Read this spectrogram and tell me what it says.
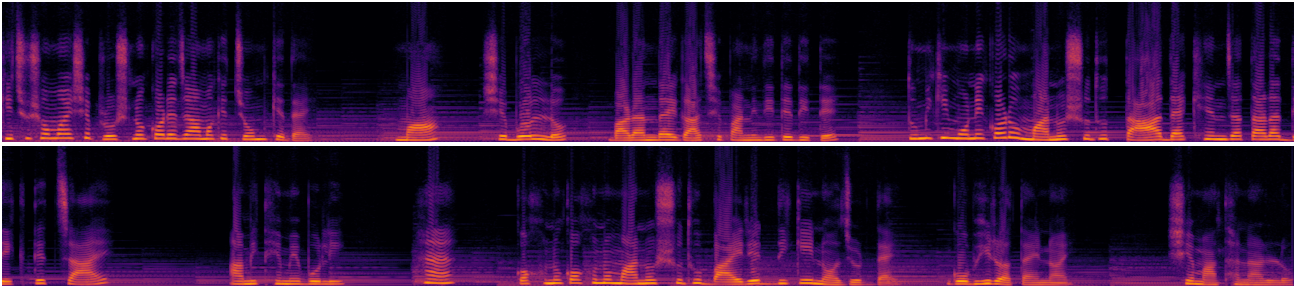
কিছু সময় সে প্রশ্ন করে যা আমাকে চমকে দেয়। মা, সে বলল, বারান্দায় গাছে পানি দিতে দিতে, তুমি কি মনে করো মানুষ শুধু তা দেখেন যা তারা দেখতে চায়? আমি থেমে বলি হ্যাঁ কখনো কখনো মানুষ শুধু বাইরের দিকেই নজর দেয়, গভীরতায় নয়। সে মাথা নাড়ল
